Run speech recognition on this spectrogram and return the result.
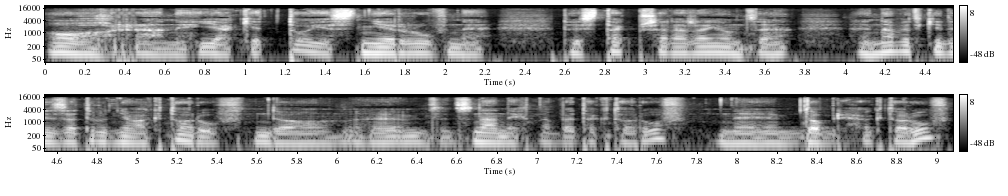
O rany, jakie to jest nierówne. To jest tak przerażające. Nawet kiedy zatrudniał aktorów, do e, znanych nawet aktorów, e, dobrych aktorów,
